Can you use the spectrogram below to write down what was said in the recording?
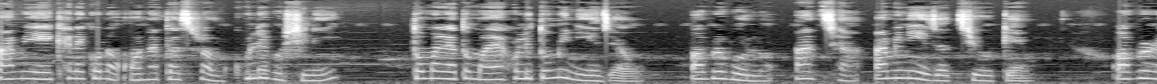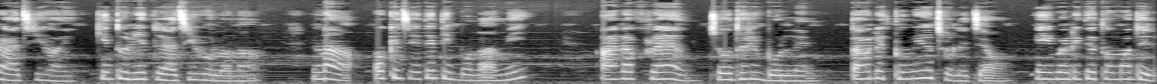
আমি এখানে কোনো অনাথ আশ্রম খুলে বসিনি। তোমার এত মায়া হলে তুমি নিয়ে যাও। অভ্র বলল আচ্ছা আমি নিয়ে যাচ্ছি ওকে। অভ্র রাজি হয়, কিন্তু রিত রাজি হলো না। না, ওকে যেতে দিব না আমি। আরাফ রায়ান চৌধুরী বললেন, তাহলে তুমিও চলে যাও, এই বাড়িতে তোমাদের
